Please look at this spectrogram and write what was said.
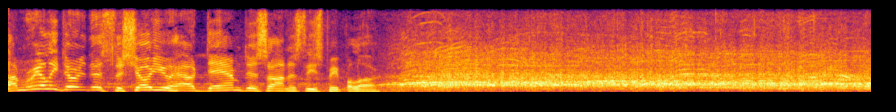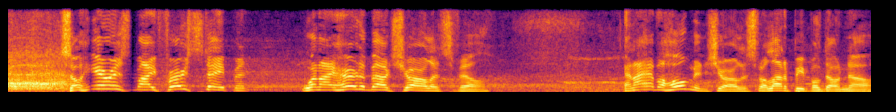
I'm really doing this to show you how damn dishonest these people are. So here is my first statement when I heard about Charlottesville. And I have a home in Charlottesville. A lot of people don't know.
